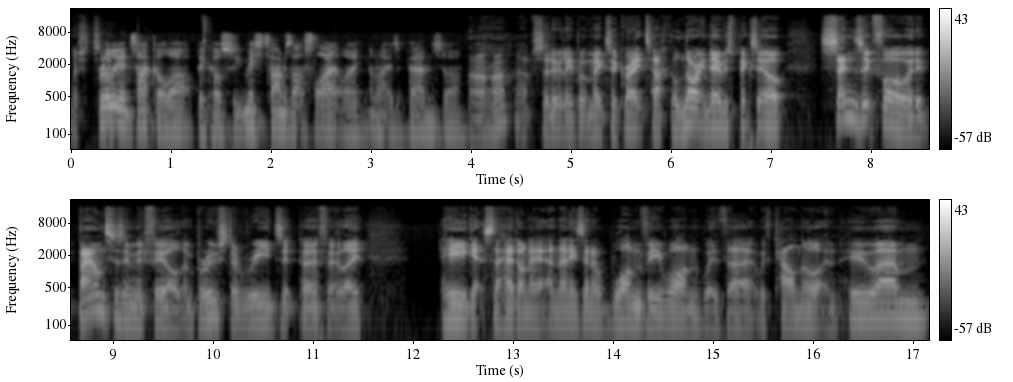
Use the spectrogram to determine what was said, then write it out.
I should say. Brilliant tackle that because he mistimes that slightly, and that is a pen. So. Uh huh. Absolutely, but makes a great tackle. Norton Davis picks it up, sends it forward. It bounces in midfield, and Brewster reads it perfectly. He gets the head on it, and then he's in a one v one with uh, with Kyle Naughton, who um,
